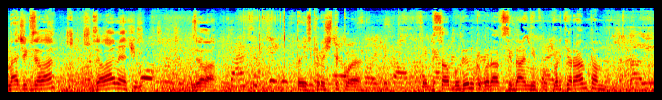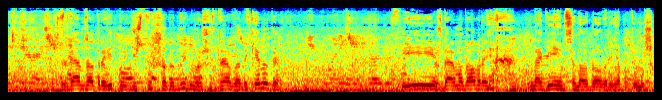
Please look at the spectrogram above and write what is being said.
Мячик взяла? Взяла мяч? Взяла. То есть, короче, такое. Написав будинку, подав всі дані по квартирантам. Ждемо завтра відповіді, що, що дадуть, може щось треба докинути. І ждемо одобрення. Надіємося на одобрення, тому що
